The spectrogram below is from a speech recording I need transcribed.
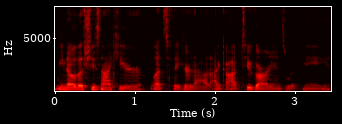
We know that she's not here. Let's figure it out. I got two guardians with me.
